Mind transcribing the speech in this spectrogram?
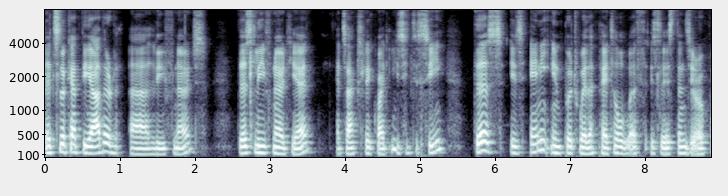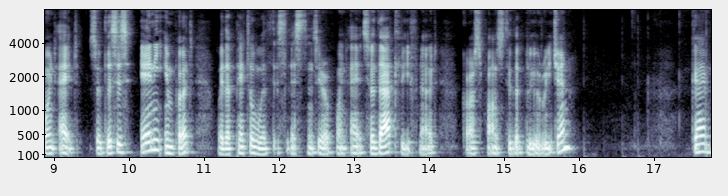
let's look at the other uh, leaf nodes. This leaf node here, it's actually quite easy to see. This is any input where the petal width is less than 0.8. So this is any input where the petal width is less than 0.8. So that leaf node corresponds to the blue region. Okay,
